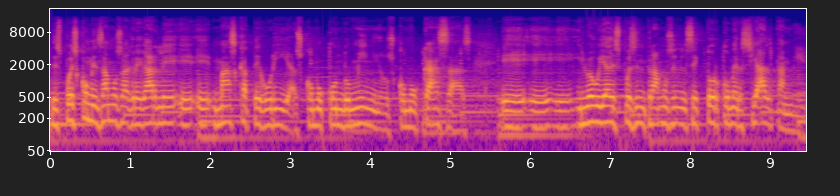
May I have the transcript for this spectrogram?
Después comenzamos a agregarle eh, más categorías, como condominios, como casas, y luego ya después entramos en el sector comercial también.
